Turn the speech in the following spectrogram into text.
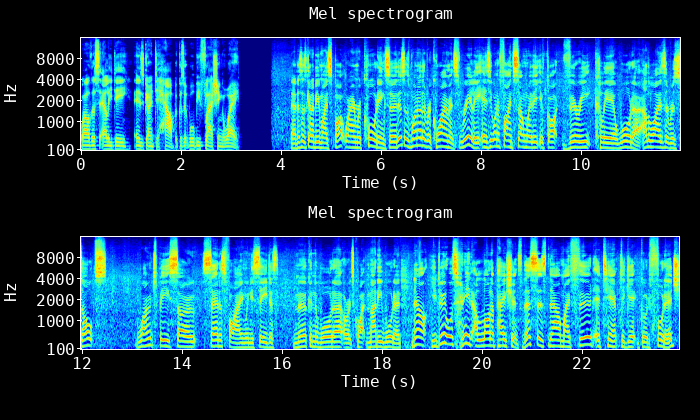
Well, this LED is going to help because it will be flashing away. Now this is going to be my spot where I'm recording. So this is one of the requirements really is you want to find somewhere that you've got very clear water. Otherwise the results won't be so satisfying when you see just murk in the water or it's quite muddy water. Now you do also need a lot of patience. This is now my third attempt to get good footage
